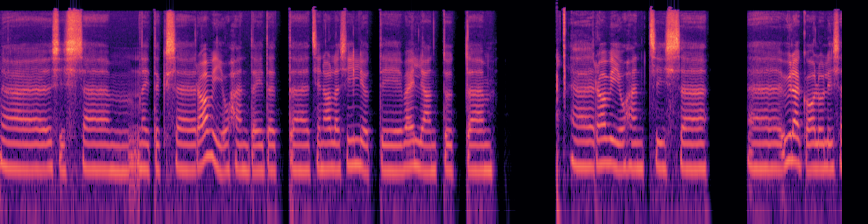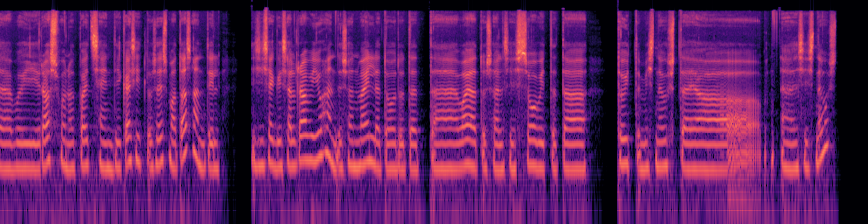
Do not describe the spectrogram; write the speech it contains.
Äh, siis ähm, näiteks äh, ravijuhendeid, et, äh, et siin alles hiljuti välja antud ravijuhend siis ülekaalulise või rasvunud patsiendi käsitlus esmatasandil, siis isegi seal ravijuhendis on välja toodud, et vajadusel siis soovitada toitumisnõustaja siis nõust-,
